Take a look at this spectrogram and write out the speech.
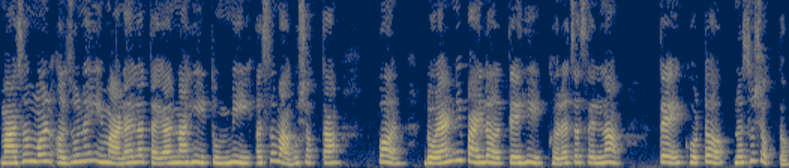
माझं मन अजूनही मानायला तयार नाही तुम्ही असं वागू शकता. पण डोळ्यांनी पाहिलं तेही खरंच असेल ना? ते खोटं नसू शकतं.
